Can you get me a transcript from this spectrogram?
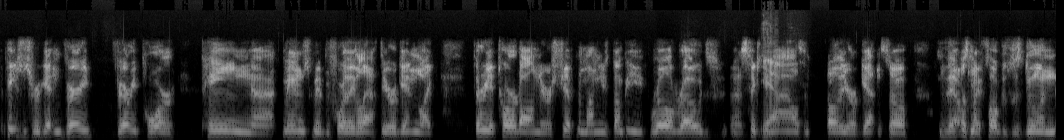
the patients were getting very, very poor pain uh, management before they left. They were getting like 30 of Toradol and they were shipping them on these bumpy rural roads, uh, 60 yeah. miles, and all they were getting. So that was my focus was doing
